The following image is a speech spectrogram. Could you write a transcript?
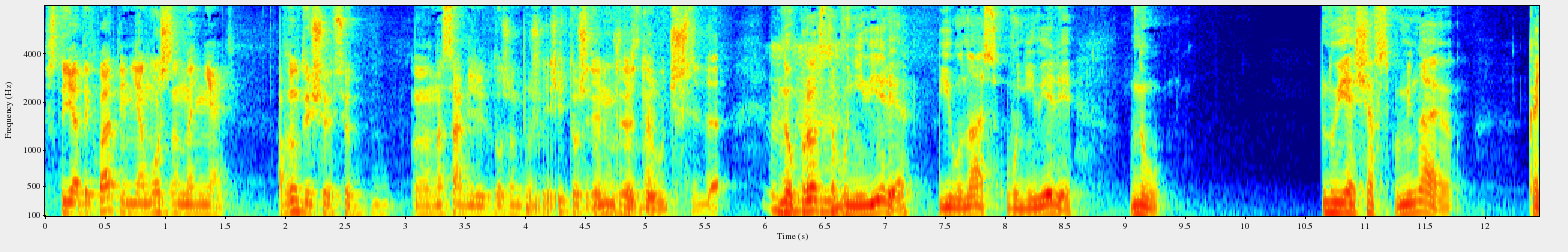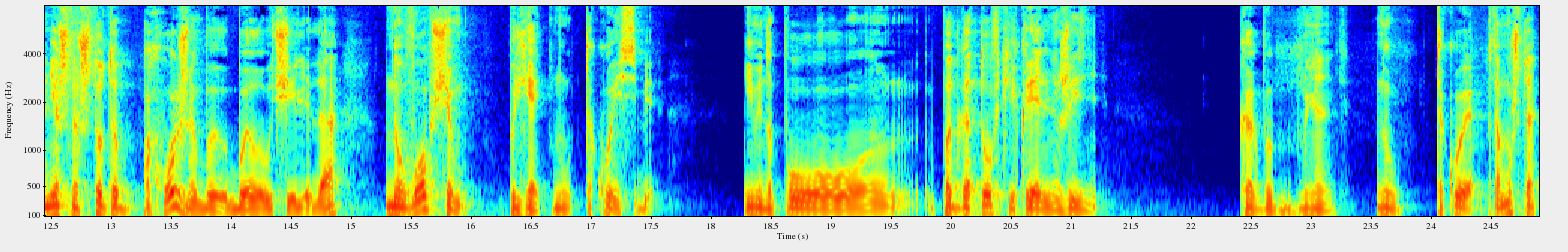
что я адекватный, меня можно нанять. А потом ты еще все на самом деле должен учить то, что Ты- нужно ты знать. учишься, да. Ну, просто в универе, и у нас в универе, ну, ну, я сейчас вспоминаю, конечно, что-то похожее было, учили, да, но в общем, блядь, ну, такое себе. Именно по подготовке к реальной жизни. Как бы, блядь, ну, такое. Потому что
